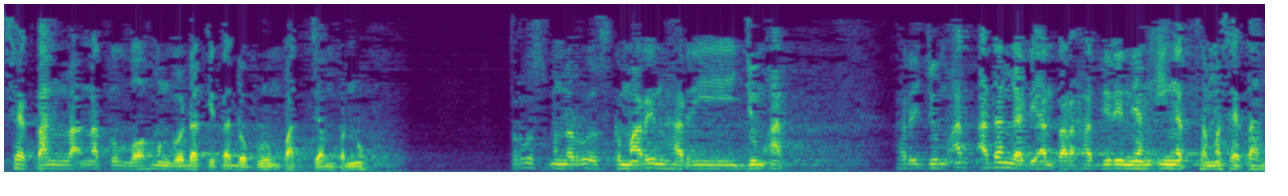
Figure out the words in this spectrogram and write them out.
setan laknatullah menggoda kita 24 jam penuh. Terus menerus kemarin hari Jumat. Hari Jumat ada nggak di antara hadirin yang ingat sama setan?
